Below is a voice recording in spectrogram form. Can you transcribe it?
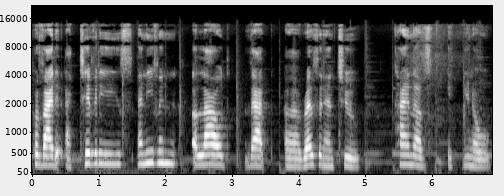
provided activities and even allowed that uh, resident to kind of, you know,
